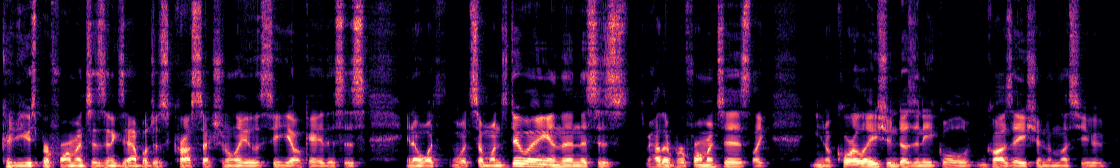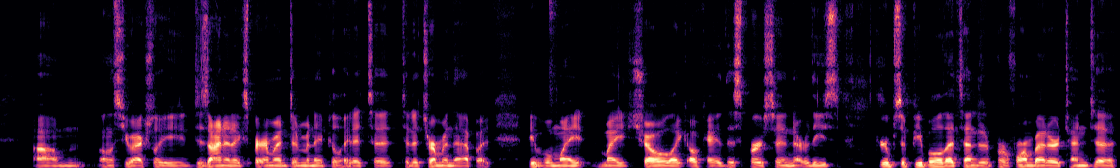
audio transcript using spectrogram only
could use performance as an example just cross sectionally see okay this is you know what what someone's doing and then this is how their performance is like you know correlation doesn't equal causation unless you um, unless you actually design an experiment and manipulate it to to determine that. But people might might show like, okay, this person or these groups of people that tend to perform better tend to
